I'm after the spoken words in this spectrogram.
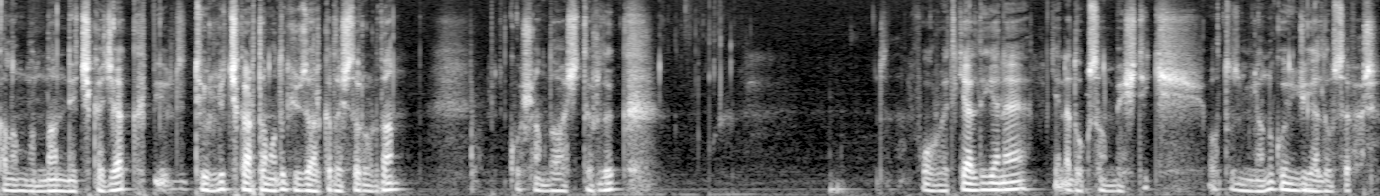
Bakalım bundan ne çıkacak. Bir türlü çıkartamadık 100 arkadaşlar oradan. Koşan da açtırdık. Forvet geldi gene. Gene 95'lik. 30 milyonluk oyuncu geldi bu sefer.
